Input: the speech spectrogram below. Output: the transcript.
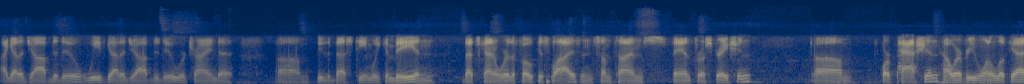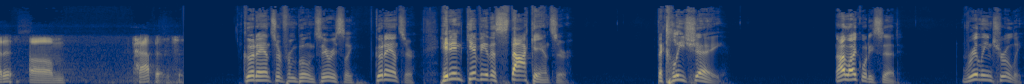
I got a job to do. We've got a job to do. We're trying to um, be the best team we can be, and that's kind of where the focus lies. And sometimes fan frustration um, or passion, however you want to look at it, um, happens. Good answer from Boone. Seriously. Good answer. He didn't give you the stock answer, the cliche. I like what he said. Really and truly.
